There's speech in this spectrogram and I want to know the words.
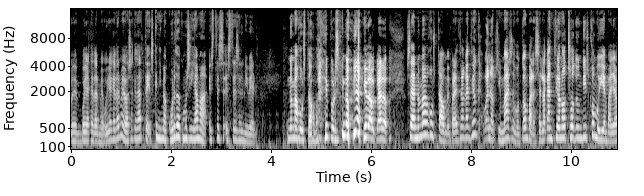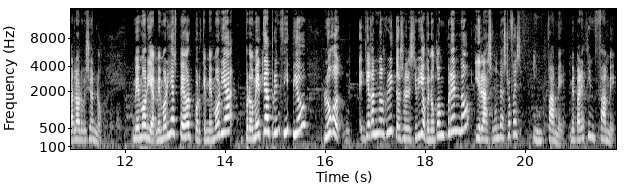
eh, voy a quedarme, voy a quedarme, vas a quedarte. Es que ni me acuerdo cómo se llama. Este es, este es el nivel. No me ha gustado, ¿vale? Por si no había quedado claro. O sea, no me ha gustado. Me parece una canción que, bueno, sin más, de montón. Para ser la canción 8 de un disco, muy bien. Para llevar la Eurovisión, no. Memoria. Memoria es peor porque Memoria promete al principio, luego eh, llegan unos gritos en el estribillo que no comprendo y en la segunda estrofa es infame. Me parece infame.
